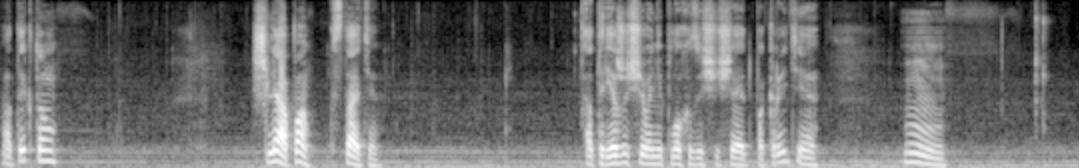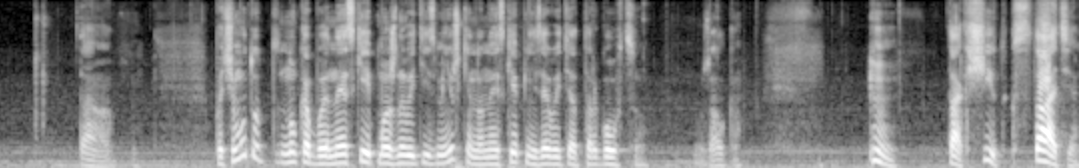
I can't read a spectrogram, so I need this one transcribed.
А ты кто? Шляпа, кстати. От режущего неплохо защищает покрытие. М Да. Почему тут, ну, как бы, на Escape можно выйти из менюшки, но на Escape нельзя выйти от торговца. Жалко. Так, щит. Кстати.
